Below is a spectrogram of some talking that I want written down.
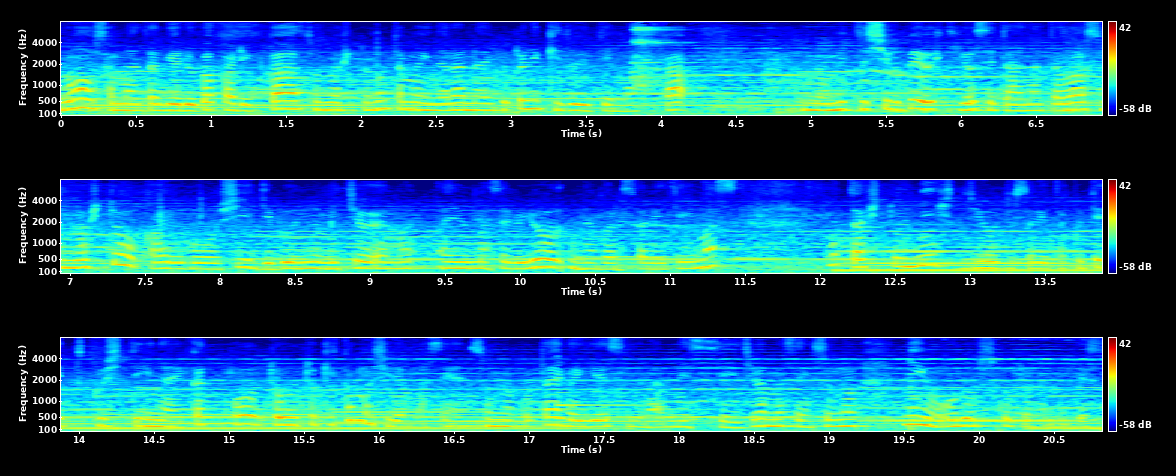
のを妨げるばかりかその人のためにならないことに気づいていますか？この道しるべを引き寄せたあなたはその人を解放し自分の道を歩ませるよう促されています。また人に必要とされたくて尽くしていないかを問う時かもしれません。その答えがイエスならメッセージはまさにその荷を下ろすことなのです。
